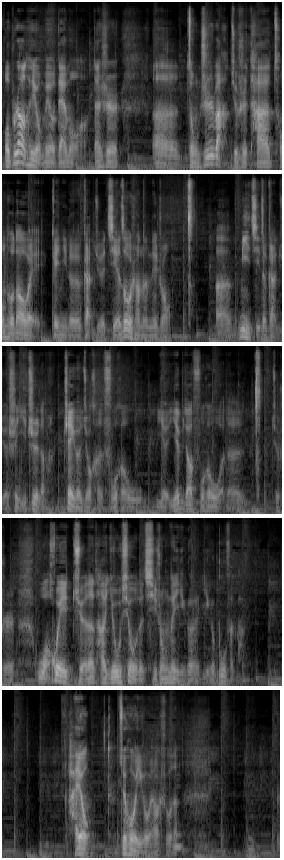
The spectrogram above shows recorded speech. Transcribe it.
我不知道它有没有 demo 啊，但是，呃，总之吧，就是它从头到尾给你的感觉，节奏上的那种，呃，密集的感觉是一致的嘛，这个就很符合我，也也比较符合我的，就是我会觉得它优秀的其中的一个一个部分吧。还有最后一个我要说的。嗯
